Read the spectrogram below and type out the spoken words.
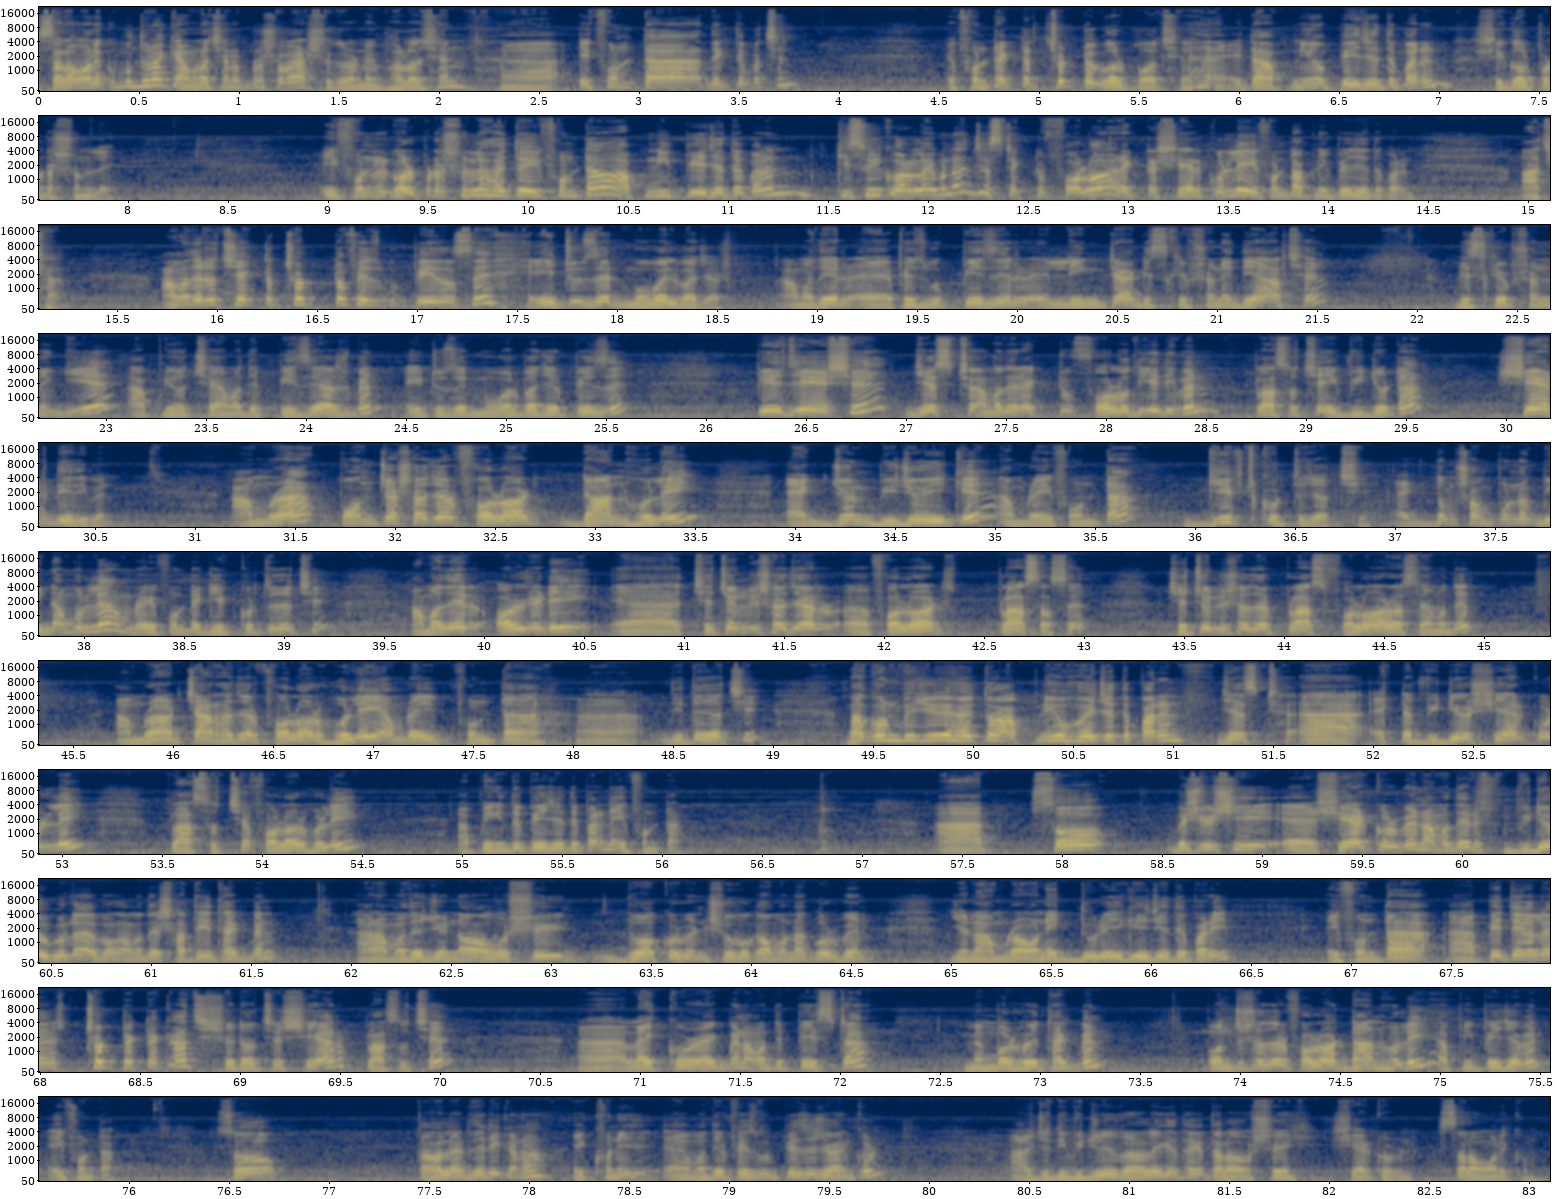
আসসালামু আলাইকুম বন্ধুরা, কেমন আছেন আপনারা সবাই? আশা করি অনেক ভালো আছেন। এই ফোনটা দেখতে পাচ্ছেন? এই ফোনটা একটা ছোট্ট গল্প আছে হ্যাঁ? এটা আপনিও পেয়ে যেতে পারেন সেই গল্পটা শুনলে। এই ফোনের গল্পটা শুনলে হয়তো এই ফোনটাও আপনি পেয়ে যেতে পারেন। কিছুই করা লাগবে না জাস্ট একটু ফলো আর একটা শেয়ার করলে এই ফোনটা আপনি পেয়ে যেতে পারেন। আচ্ছা আমাদের হচ্ছে একটা ছোট্ট ফেসবুক পেজ আছে এ টু জেড মোবাইল বাজার আমাদের ফেসবুক পেজের লিঙ্কটা ডিসক্রিপশনে দেওয়া আছে। ডিসক্রিপশনে গিয়ে আপনি হচ্ছে আমাদের পেজে আসবেন এ টু জেড মোবাইল বাজার পেজে পেজে এসে জাস্ট আমাদের একটু ফলো দিয়ে দিবেন প্লাস হচ্ছে এই ভিডিওটা শেয়ার দিয়ে দিবেন। আমরা পঞ্চাশ হাজার ফলোয়ার ডান হলেই একজন বিজয়ীকে আমরা এই ফোনটা গিফট করতে যাচ্ছি। একদম সম্পূর্ণ বিনামূল্যে আমরা এই ফোনটা গিফট করতে যাচ্ছি। আমাদের অলরেডি ছেচল্লিশ হাজার ফলোয়ার প্লাস আছে। ছেচল্লিশ হাজার প্লাস ফলোয়ার আছে আমাদের। আমরা আর চার হাজার ফলোয়ার হলেই আমরা এই ফোনটা দিতে যাচ্ছি। ভাগন বিজয়ী হয়তো আপনিও হয়ে যেতে পারেন। জাস্ট একটা ভিডিও শেয়ার করলেই প্লাস হচ্ছে ফলোয়ার হলেই আপনি কিন্তু পেয়ে যেতে পারেন এই ফোনটা সো বেশি বেশি শেয়ার করবেন আমাদের ভিডিওগুলো এবং আমাদের সাথেই থাকবেন। আর আমাদের জন্য অবশ্যই দোয়া করবেন, শুভকামনা করবেন, যেন আমরা অনেক দূর এগিয়ে যেতে পারি। এই ফোনটা পেতে হলে ছোট্ট একটা কাজ, সেটা হচ্ছে শেয়ার প্লাস হচ্ছে লাইক করে রাখবেন আমাদের পেজটা মেম্বার হয়ে থাকবেন। পঞ্চাশ হাজার ফলোয়ার ডান হলেই আপনি পেয়ে যাবেন এই ফোনটা। সো তাহলে আর দেরি কেন? এক্ষুনি আমাদের ফেসবুক পেজে জয়েন করুন। আর যদি ভিডিও ভালো লেগে থাকে তাহলে অবশ্যই শেয়ার করবেন। আসসালামু আলাইকুম।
